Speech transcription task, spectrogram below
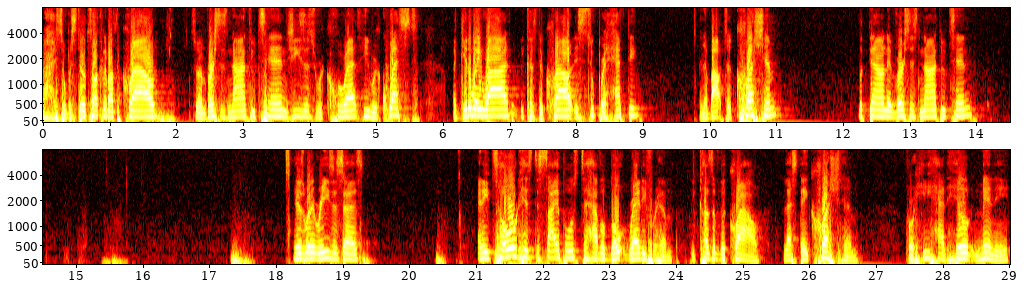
All right, so we're still talking about the crowd. So in verses 9 through 10, Jesus request, he requests a getaway ride because the crowd is super hefty and about to crush him. Look down at verses 9 through 10. Here's what it reads it says, And he told his disciples to have a boat ready for him because of the crowd, lest they crush him. For he had healed many,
